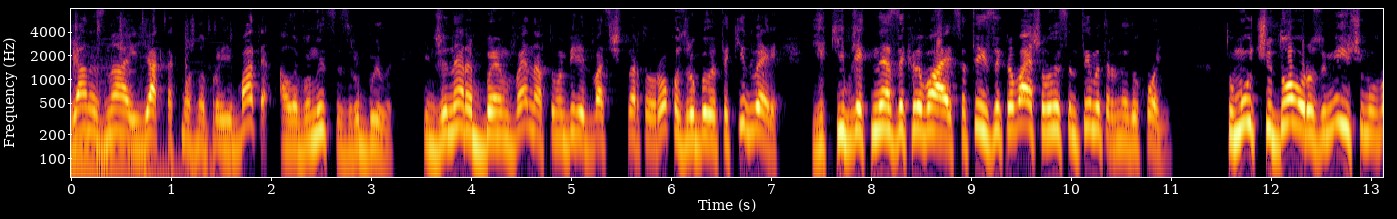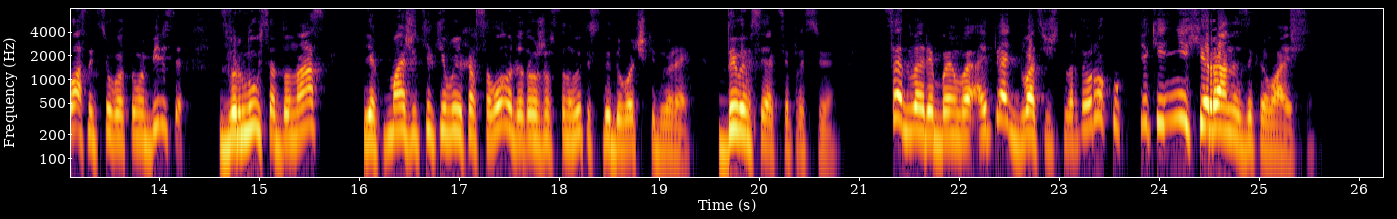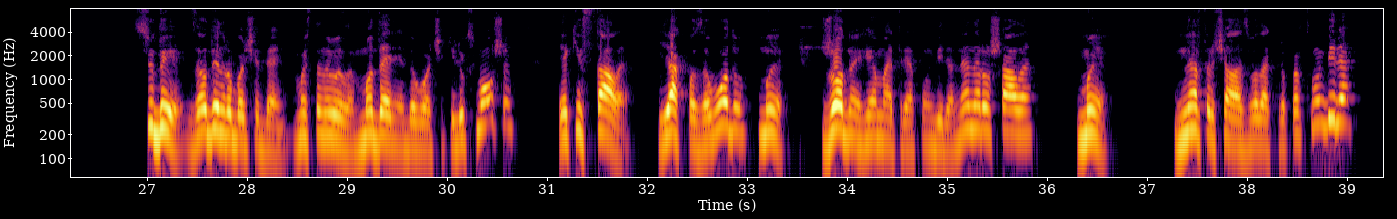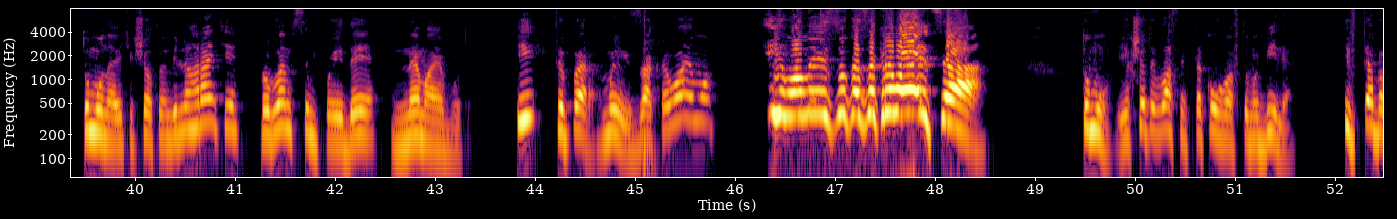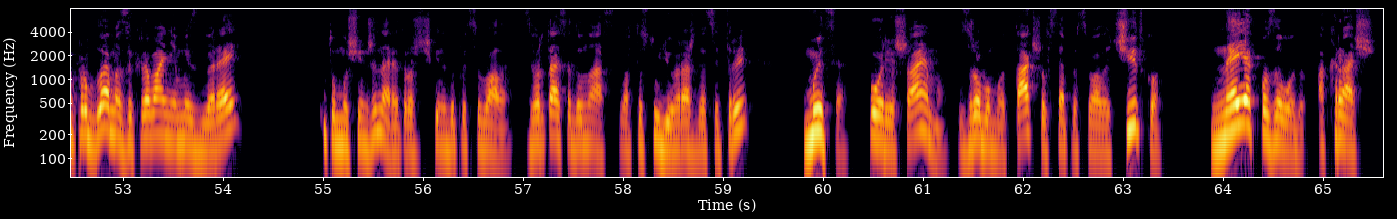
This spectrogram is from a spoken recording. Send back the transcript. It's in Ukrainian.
Я не знаю, як так можна проїбати, але вони це зробили. Інженери BMW на автомобілі 24-го року зробили такі двері, які, блядь, не закриваються. Ти їх закриваєш, а вони сантиметр не доходять. Тому чудово розумію, чому власник цього автомобіля звернувся до нас, як майже тільки виїхав з салону для того, щоб встановити сюди доводчики дверей. Дивимося, як це працює. Це двері BMW i5 24-го року, які ніхіра не закриваються. Сюди за один робочий день ми встановили модельні доводчики LuxMotion, які встали як по заводу. Ми жодної геометрії автомобіля не нарушали. Ми не втручалися в електрику автомобіля, тому навіть якщо автомобіль на гарантії, проблем з цим, по ідеї, не має бути. І тепер ми їх закриваємо, і вони, сука, закриваються! Тому, якщо ти власник такого автомобіля і в тебе проблема з закриванням з дверей, тому що інженери трошечки не допрацювали. Звертайся до нас в автостудію Гараж 23. Ми це порішаємо, зробимо так, щоб все працювало чітко, не як по заводу, а краще.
